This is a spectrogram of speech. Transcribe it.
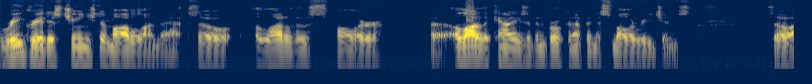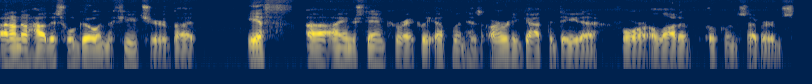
Regrid has changed their model on that. So a lot of those smaller, uh, a lot of the counties have been broken up into smaller regions. So I don't know how this will go in the future, but if uh, I understand correctly, Upland has already got the data for a lot of Oakland suburbs.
